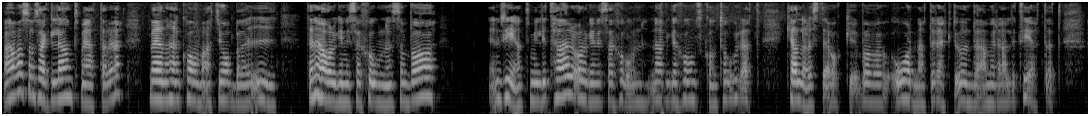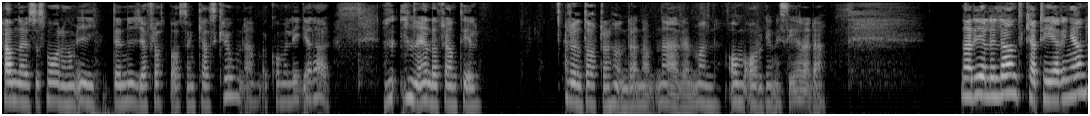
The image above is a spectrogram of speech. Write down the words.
han var som sagt lantmätare, men han kom att jobba i den här organisationen som var en rent militär organisation. Navigationskontoret kallades det och var ordnat direkt under amiralitetet. Hamnade så småningom i den nya flottbasen Karlskrona och kommer ligga där ända fram till runt 1800 när man omorganiserade. När det gäller landkarteringen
